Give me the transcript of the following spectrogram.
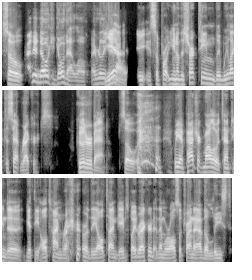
So I didn't know it could go that low. I really yeah. Didn't it's a pro, you know the Shark team. We like to set records, good or bad. So we have Patrick Marleau attempting to get the all-time record or the all-time games played record, and then we're also trying to have the least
